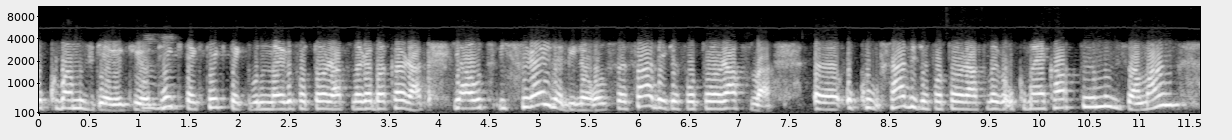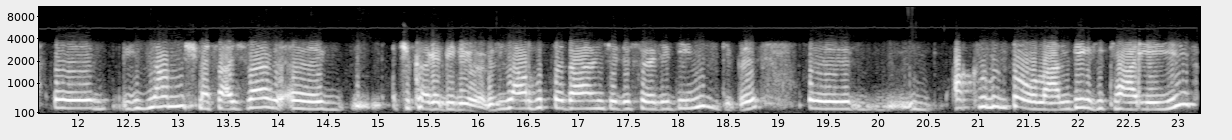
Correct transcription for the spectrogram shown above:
okumamız gerekiyor. Hı hı. Tek tek tek tek bunları fotoğraflara bakarak yahut bir sırayla bile olsa sadece fotoğrafla e, oku, sadece fotoğrafları okumaya kalktığımız zaman e, yanlış mesajlar e, çıkarabiliyoruz. Yahut da daha önce de söylediğimiz gibi e, aklımızda olan bir hikayeyi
